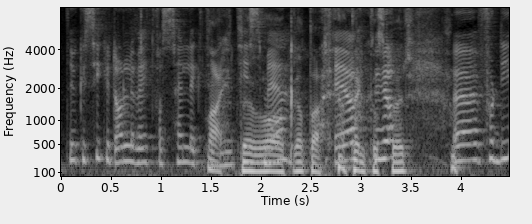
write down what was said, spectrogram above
det er jo ikke sikkert alle vet hva selektiv Nei, det var akkurat der jeg tenkte å spørre. Ja. Fordi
